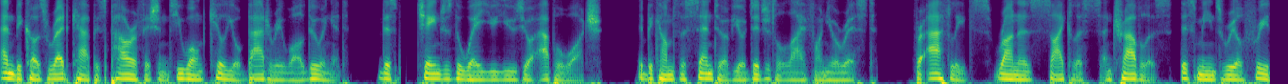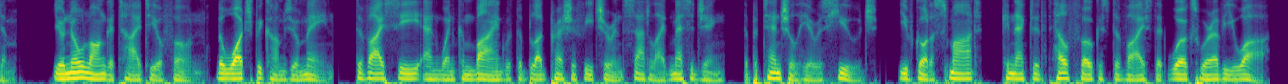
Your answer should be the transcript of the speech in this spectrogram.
And because RedCap is power efficient, you won't kill your battery while doing it. This changes the way you use your Apple Watch. It becomes the center of your digital life on your wrist. For athletes, runners, cyclists, and travelers, this means real freedom. You're no longer tied to your phone. The watch becomes your main device C and when combined with the blood pressure feature and satellite messaging, the potential here is huge. You've got a smart, connected, health-focused device that works wherever you are.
